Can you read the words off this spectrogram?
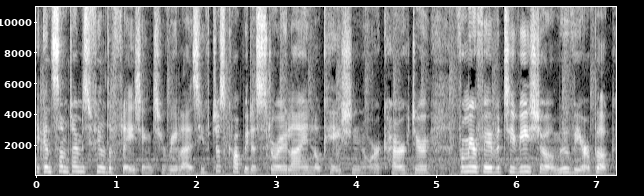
It can sometimes feel deflating to realize you've just copied a storyline, location, or a character from your favourite TV show, movie, or book.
